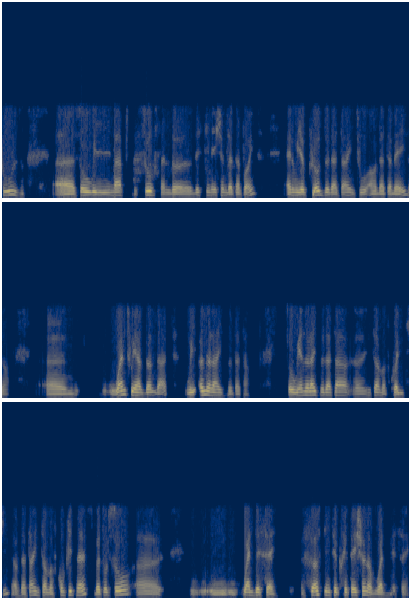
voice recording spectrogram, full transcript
tools. Uh, so we map the source and the destination data points, and we upload the data into our database. Um, once we have done that, we analyze the data. So we analyze the data uh, in terms of quality of data, in terms of completeness, but also uh, what they say. The first interpretation of what they say.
